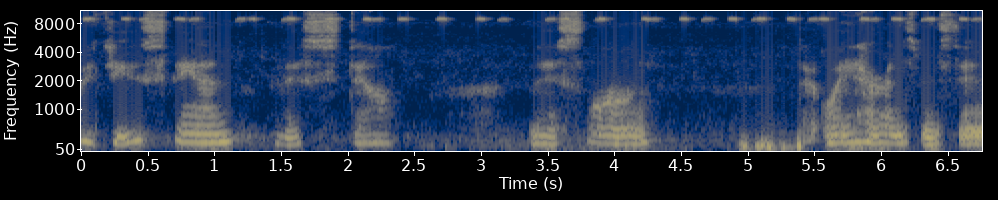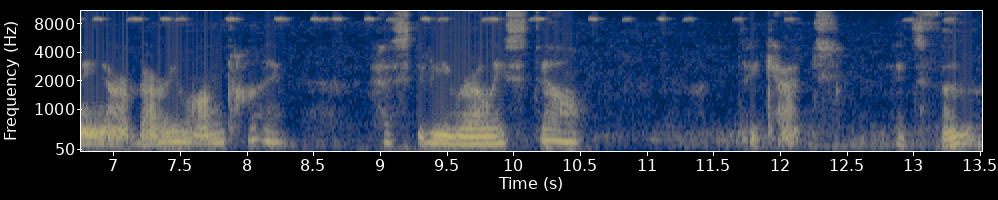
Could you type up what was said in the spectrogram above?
Could you stand this still, this long? That white heron's been standing there a very long time. Has to be really still to catch its food.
